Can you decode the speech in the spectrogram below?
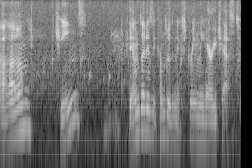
Um, jeans? Downside is it comes with an extremely hairy chest.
